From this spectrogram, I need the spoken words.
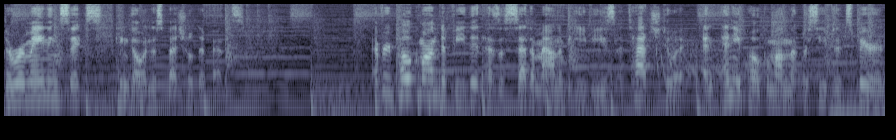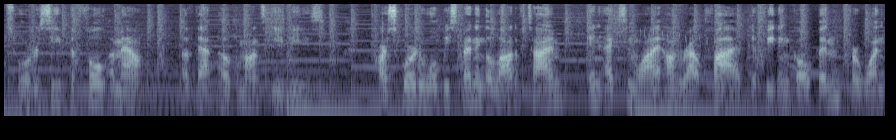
The remaining 6 can go into special defense. Every Pokemon defeated has a set amount of EVs attached to it, and any Pokemon that receives experience will receive the full amount of that Pokemon's EVs. Our Squirtle will be spending a lot of time in X and Y on Route 5 defeating Gulpin for 1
